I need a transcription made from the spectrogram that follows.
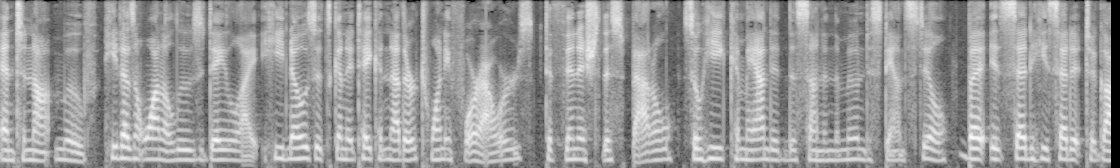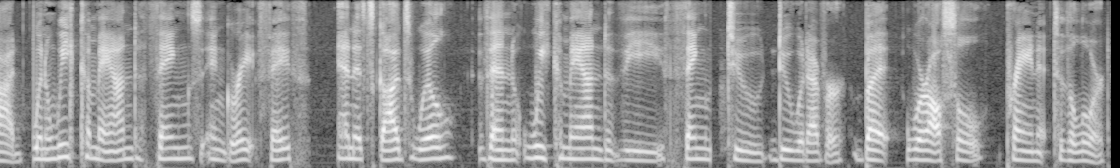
and to not move. He doesn't want to lose daylight. He knows it's going to take another 24 hours to finish this battle. So he commanded the sun and the moon to stand still. But it said he said it to God. When we command things in great faith and it's God's will, then we command the thing to do whatever, but we're also praying it to the Lord.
